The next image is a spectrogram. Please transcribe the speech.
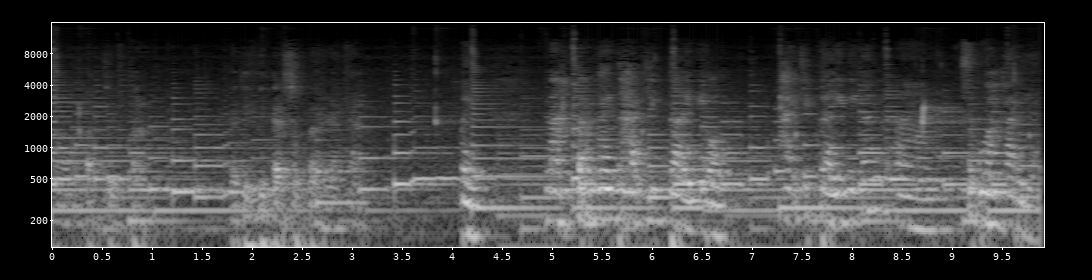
eh, hak cipta. Jadi tidak sembarangan. Baik. Nah terkait hak cipta ini Om, hak cipta ini kan um, sebuah karya,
